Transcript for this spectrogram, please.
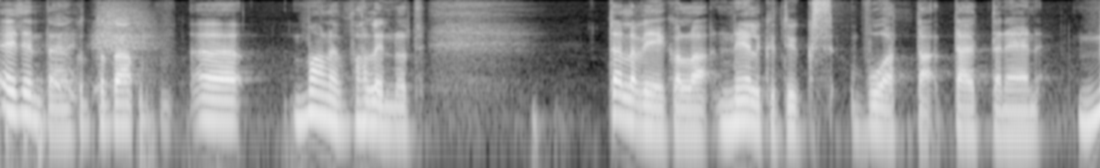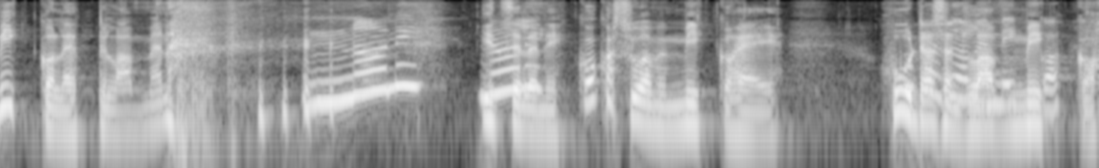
Ei sentään, kun tota, ö, mä olen valinnut tällä viikolla 41 vuotta täyttäneen Mikko Leppilammen. No Itselleni. Koko Suomen Mikko, hei. Who Koko doesn't Suomen love Mikko? Mikko?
